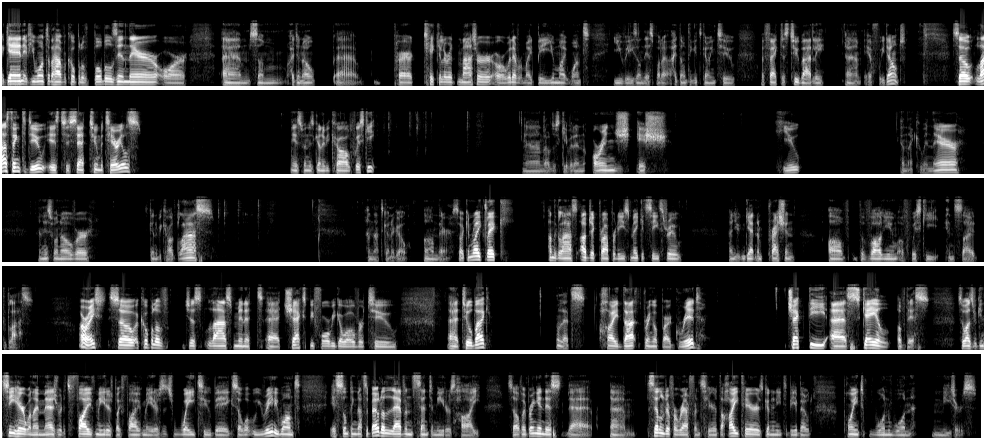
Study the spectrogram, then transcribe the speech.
Again, if you wanted to have a couple of bubbles in there or um, some, I don't know, uh, particulate matter or whatever it might be, you might want UVs on this, but I, I don't think it's going to affect us too badly um, if we don't. So last thing to do is to set two materials. This one is going to be called whiskey. And I'll just give it an orange-ish hue. And that go in there. And this one over is going to be called glass. And that's going to go on there. So I can right click on the glass, object properties, make it see-through, and you can get an impression of the volume of whiskey inside the glass. All right, so a couple of just last minute uh, checks before we go over to uh, Toolbag. Let's hide that, bring up our grid. Check the uh, scale of this. So as we can see here, when I measure it, it's five meters by five meters. It's way too big. So what we really want is something that's about 11 centimeters high. So if I bring in this uh, um, cylinder for reference here, the height here is going to need to be about 0.11 meters.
